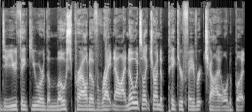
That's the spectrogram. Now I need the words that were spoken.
do you think you are the most proud of right now? I know it's like trying to pick your favorite child, but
